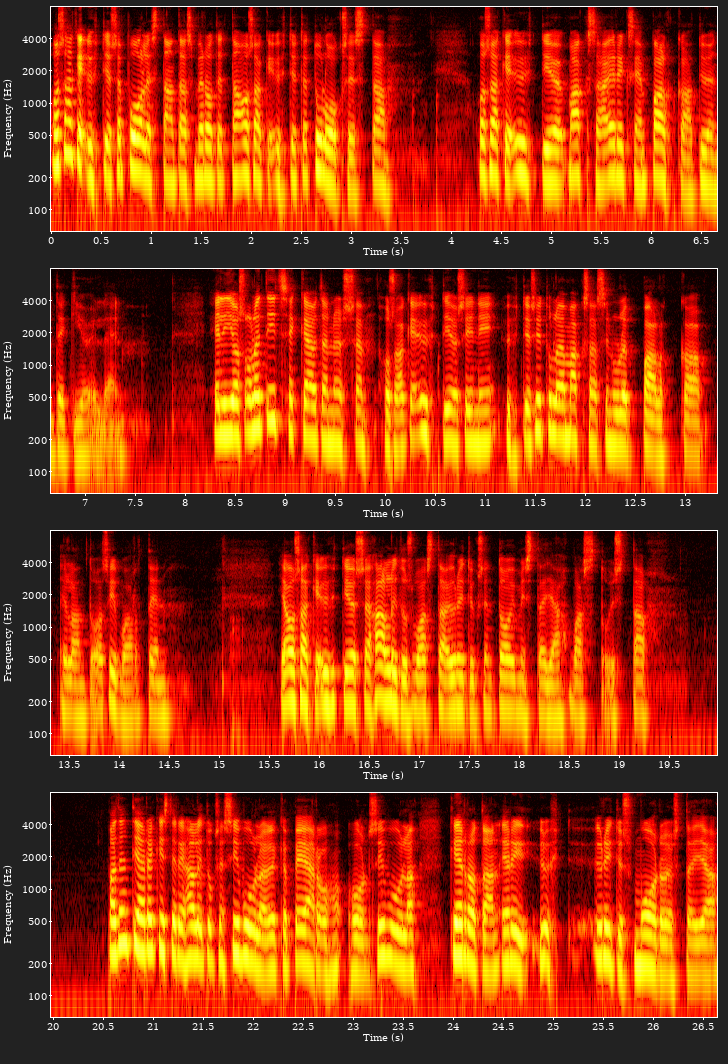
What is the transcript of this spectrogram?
Osakeyhtiössä puolestaan taas verotetaan osakeyhtiötä tuloksesta. Osakeyhtiö maksaa erikseen palkkaa työntekijöilleen. Eli jos olet itse käytännössä osakeyhtiösi, niin yhtiösi tulee maksaa sinulle palkkaa elantoasi varten. Ja osakeyhtiössä hallitus vastaa yrityksen toimista ja vastuista. Patentti- ja rekisterihallituksen sivuilla, eli PRH-sivuilla, kerrotaan eri yritysmuodoista ja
